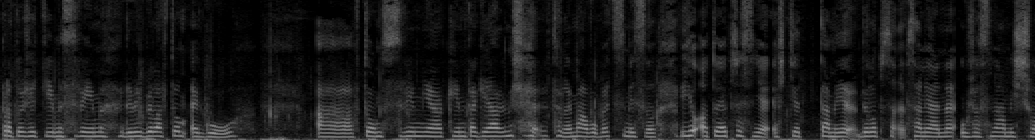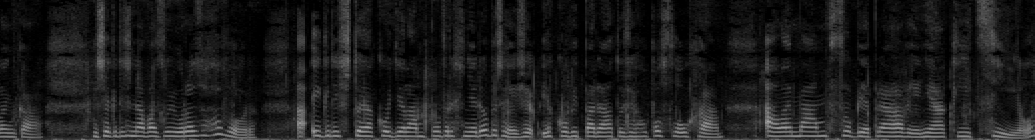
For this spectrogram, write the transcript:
protože tím svým, kdybych byla v tom egu, a v tom svým nějakým, tak já vím, že to nemá vůbec smysl. Jo, a to je přesně, ještě tam je, bylo psané jedna úžasná myšlenka, že když navazuju rozhovor a i když to jako dělám povrchně dobře, že jako vypadá to, že ho poslouchám, ale mám v sobě právě nějaký cíl,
